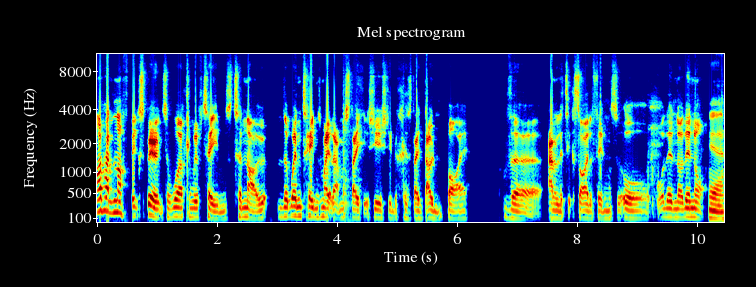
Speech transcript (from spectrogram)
I've had enough experience of working with teams to know that when teams make that mistake, it's usually because they don't buy the analytic side of things, or or they're not. They're not. Yeah.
